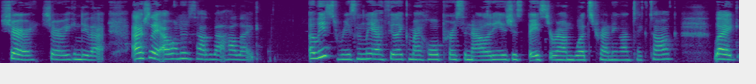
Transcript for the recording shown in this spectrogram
Sure, sure, we can do that. Actually, I wanted to talk about how, like, at least recently, I feel like my whole personality is just based around what's trending on TikTok. Like,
